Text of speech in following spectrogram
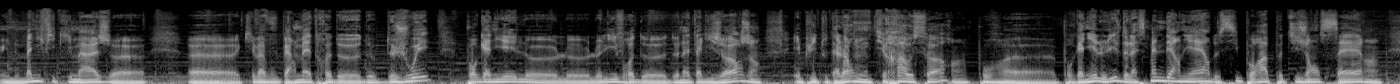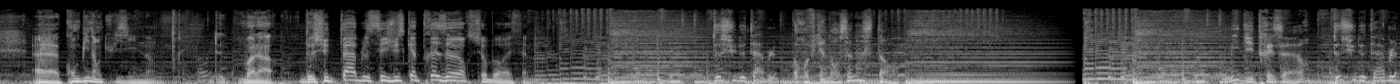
une magnifique image euh, euh, qui va vous permettre de, de- de jouer pour gagner le, le- le livre de, de Nathalie Georges. Et puis tout à l'heure, on tirera au sort pour, euh, pour gagner le livre de la semaine dernière de Sipora Petit Jean Serre, euh, Combine en cuisine. De- voilà. Dessus de table, c'est jusqu'à 13h sur Beurre FM. Dessus de table revient dans un instant. Midi 13h, dessus de table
